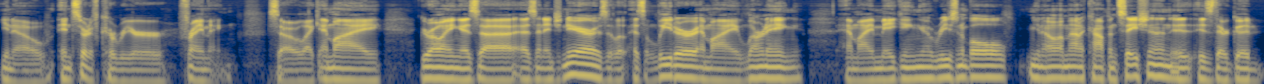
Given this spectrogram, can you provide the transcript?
you know in sort of career framing. So like am i growing as a as an engineer as a as a leader? Am i learning? Am i making a reasonable you know amount of compensation? Is, is there good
